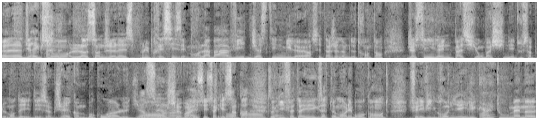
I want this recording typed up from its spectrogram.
Euh, direction Los Angeles, plus précisément. Là-bas vit Justin Miller, c'est un jeune homme de 30 ans. Justin, il a une passion, bah, chiner tout simplement des, des objets, comme beaucoup, hein, le dimanche. sûr, voilà, ouais. c'est ça qui est sympa. Donc il fait euh, exactement les brocantes, il fait les vides greniers, il écule Ouais. tout, même euh,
